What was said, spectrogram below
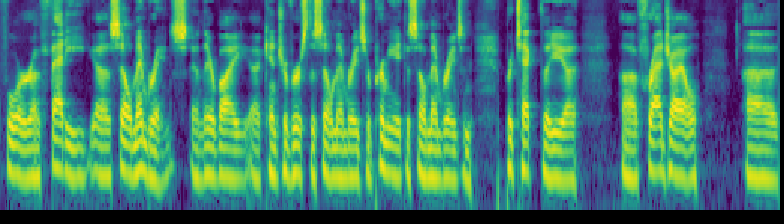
for uh, fatty uh, cell membranes and thereby uh, can traverse the cell membranes or permeate the cell membranes and protect the uh, uh, fragile uh,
